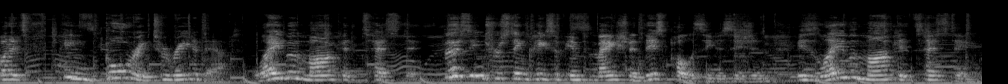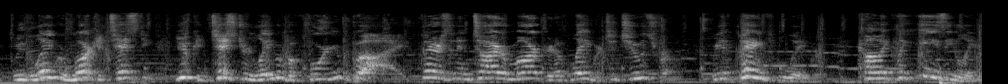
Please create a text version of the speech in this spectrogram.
but it's f***ing boring to read about. Labour market testing. First interesting piece of information in this policy decision is labour market testing. With labour market testing, you can test your labour before you buy. There's an entire market of labour to choose from. We have painful labour, comically easy labour,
